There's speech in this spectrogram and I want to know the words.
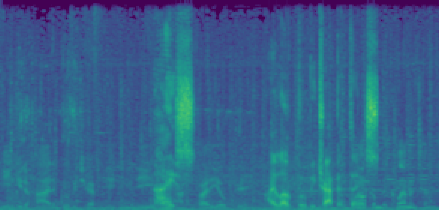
need you to hide and booby trap the ATV. Nice. The OP. I love booby trapping things. Welcome to Clementine.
